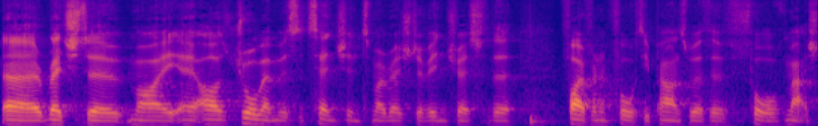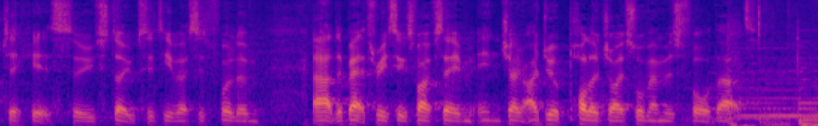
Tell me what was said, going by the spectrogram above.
uh, register my uh, draw members' attention to my register of interest for the 540 pounds worth of four match tickets to Stoke City versus Fulham at the Bet365 Stadium in January. I do apologise to all members for that.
